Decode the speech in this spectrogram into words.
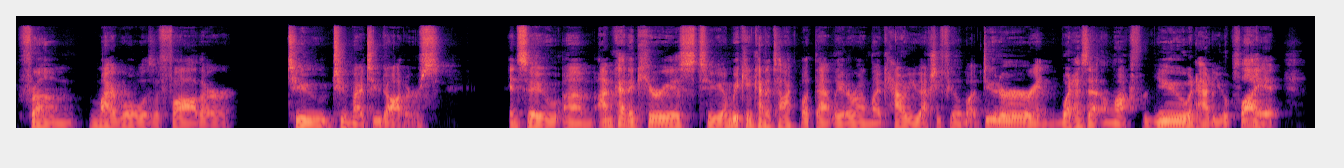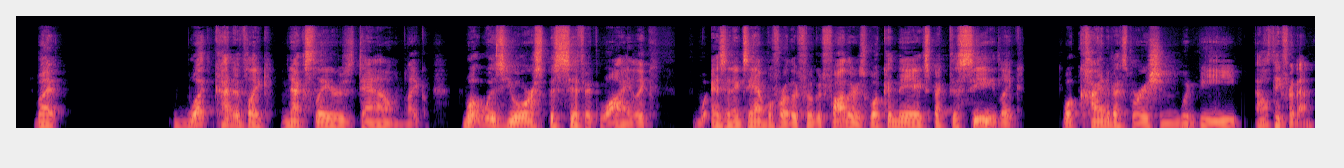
from my role as a father to to my two daughters. And so um, i'm kind of curious to and we can kind of talk about that later on like how you actually feel about Duder and what has that unlocked for you and how do you apply it. But what kind of like next layers down? Like what was your specific why? Like as an example for other feel good fathers what can they expect to see? Like what kind of exploration would be healthy for them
